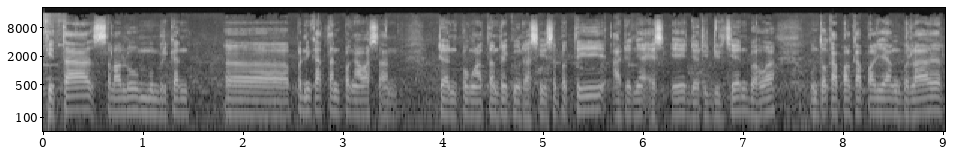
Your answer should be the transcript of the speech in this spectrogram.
Kita selalu memberikan uh, peningkatan pengawasan dan penguatan regulasi seperti adanya SE dari Dirjen bahwa untuk kapal-kapal yang berlayar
